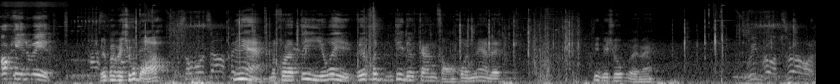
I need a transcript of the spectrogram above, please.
โอเคนะเวทเฮ้ยมันไปชุบเหรอ Someone's out there. เนี่ยมันคนละตี้เว้ยเอ้ยคนตี้เดียวกันสองคนแน่เลยพี่ไปชุบเลยไหม We've got trouble.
